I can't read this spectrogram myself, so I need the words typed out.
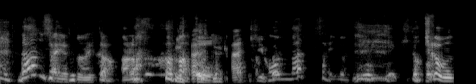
何歳の人でしたの？あの、基本何歳の人？しかも、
